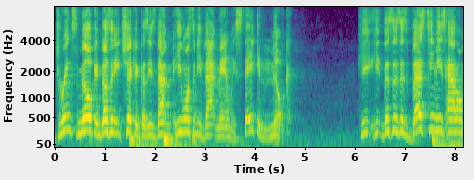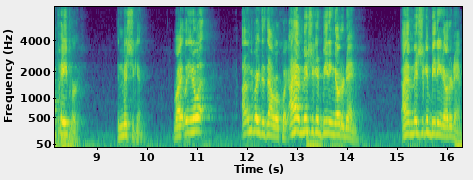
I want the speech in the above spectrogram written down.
drinks milk and doesn't eat chicken because he's that he wants to be that manly. Steak and milk. He, he this is his best team he's had on paper in Michigan. Right? You know what? Uh, let me break this down real quick. I have Michigan beating Notre Dame. I have Michigan beating Notre Dame.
